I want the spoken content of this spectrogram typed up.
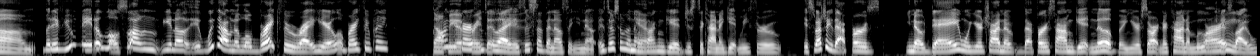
Um, but if you need a little something, you know, if we having a little breakthrough right here, a little breakthrough pain, Don't be afraid to like, is there something else that you know? Is there something else Yeah. I can get just to kind of get me through, especially that first, you know, day when you're trying to that first time getting up and you're starting to kind of move. and It's like, whoa,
